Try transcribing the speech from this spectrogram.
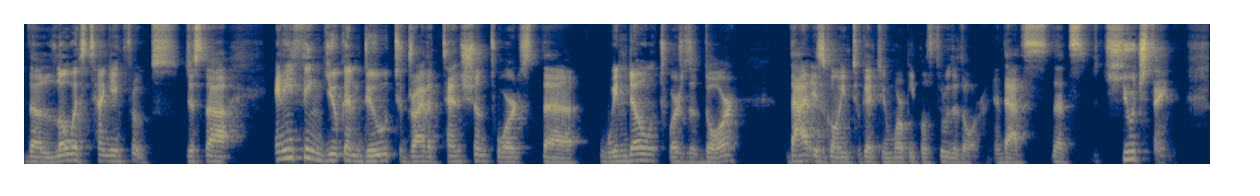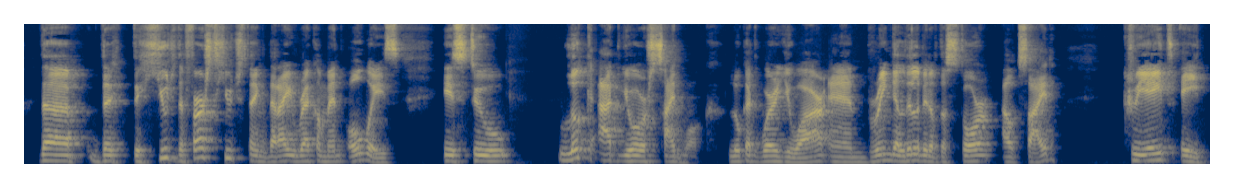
the lowest hanging fruits. Just uh, anything you can do to drive attention towards the window, towards the door, that is going to get you more people through the door and that's that's a huge thing the the the huge the first huge thing that i recommend always is to look at your sidewalk look at where you are and bring a little bit of the store outside. Create a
